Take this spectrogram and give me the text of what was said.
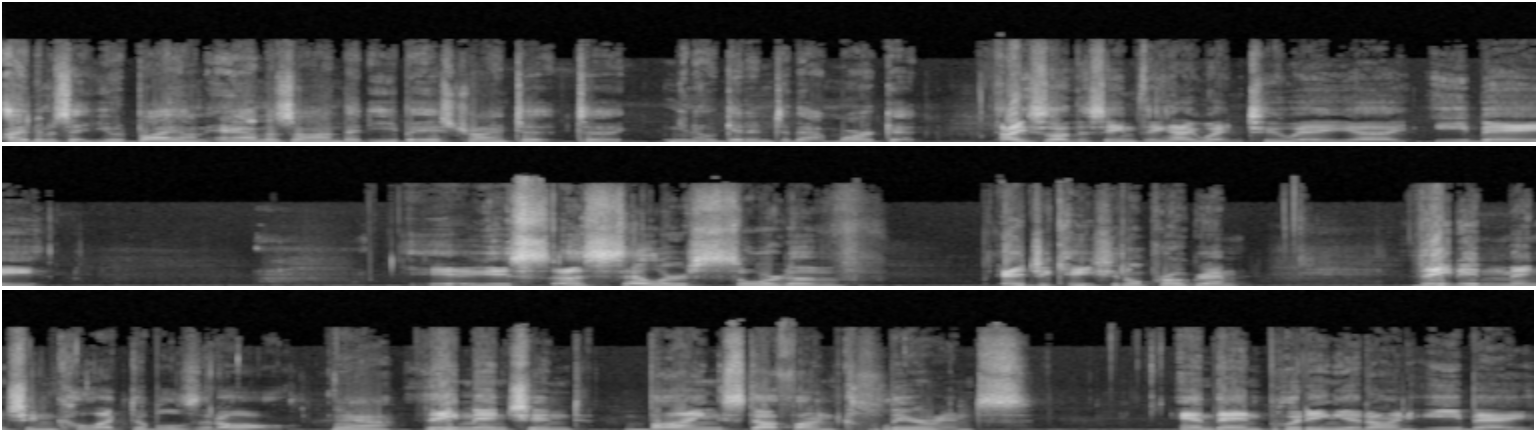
items that you would buy on Amazon that eBay is trying to to you know get into that market. I saw the same thing. I went to a uh, eBay, a seller sort of educational program. They didn't mention collectibles at all. Yeah, They mentioned buying stuff on clearance and then putting it on eBay.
